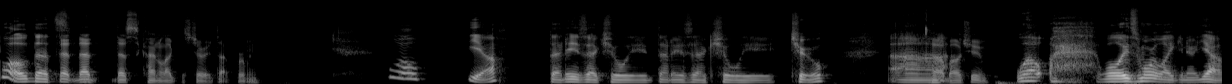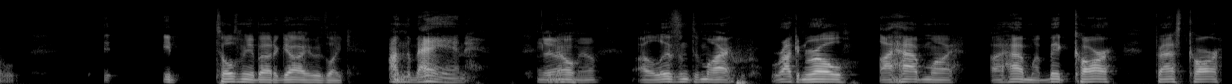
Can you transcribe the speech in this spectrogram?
Well, that's That that that's kind of like the stereotype for me. Well, yeah, that is actually that is actually true. Uh, How about you? well, well, it's more like you know, yeah. It, it tells me about a guy who's like, I'm the man. Yeah, know, yeah. I listen to my rock and roll. I have my I have my big car, fast car,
